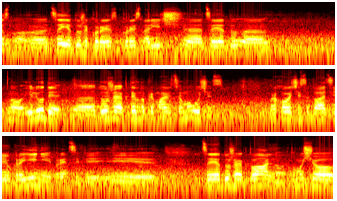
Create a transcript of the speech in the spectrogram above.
Чесно, е, це є дуже корисна річ. е, Це є е, ну і люди дуже активно приймають в цьому участь, враховуючи ситуацію в Україні, в принципі, і це є дуже актуально, тому що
